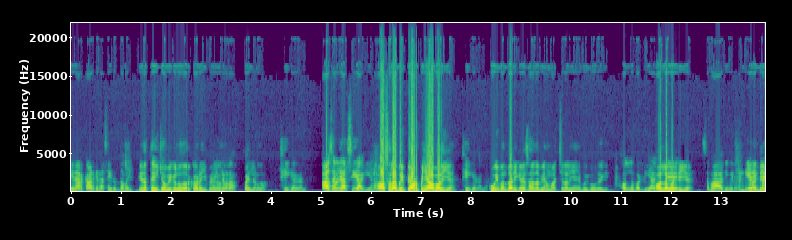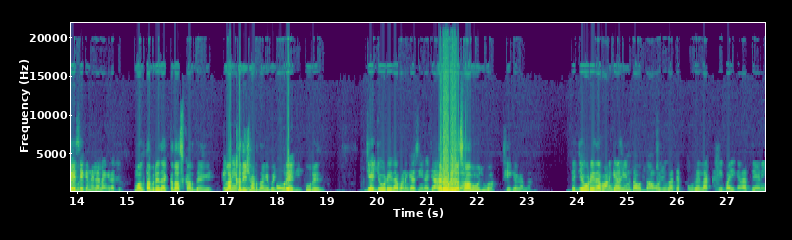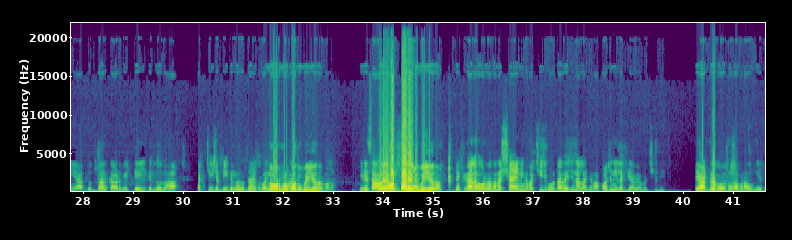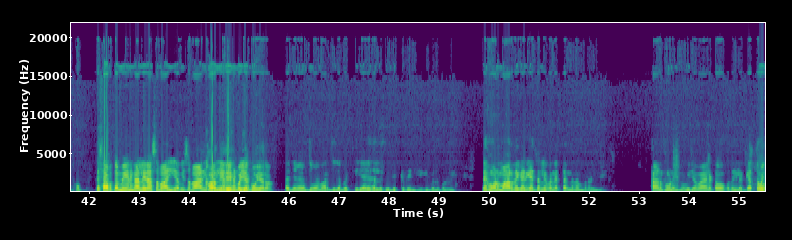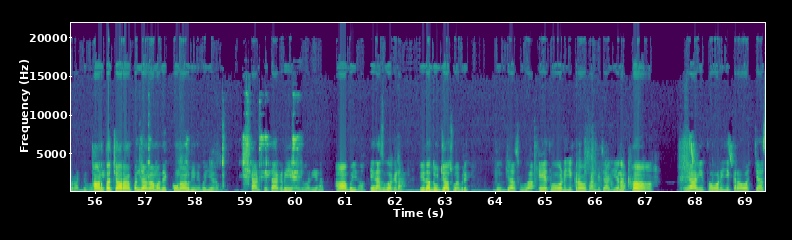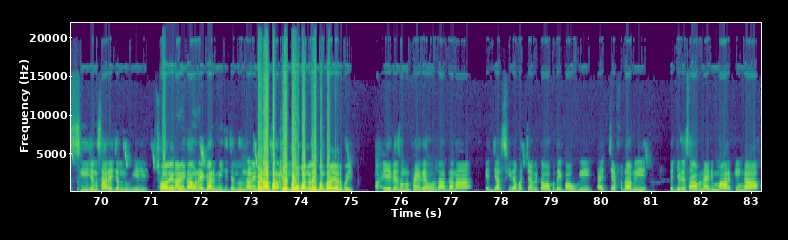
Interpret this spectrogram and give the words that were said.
ਇਹਦਾ ਰਿਕਾਰਡ ਕਿੰਨਾ ਸਹੀ ਦੁੱਧ ਬਾਈ? ਇਹਦਾ 23 24 ਕਿਲੋ ਦਾ ਰਿਕਾਰਡ ਹੈ ਜੀ ਪਹਿਲਾਂ ਦਾ ਦਾ। ਪਹਿਲਣ ਦਾ। ਠੀਕ ਹੈ ਗੱਲ। ਅਸਲ ਜਰਸੀ ਆ ਗਈ ਹੈ ਨਾ? ਅਸਲ ਆ ਬਈ ਪਿਓਰ ਪੰਜਾਬ ਵਾਲੀ ਹੈ। ਠੀਕ ਹੈ ਗੱਲ। ਕੋਈ ਬੰਦਾ ਨਹੀਂ ਕਹਿ ਸਕਦਾ ਵੀ ਹਿਮਾਚਲ ਵਾਲੀ ਹੈ ਜਾਂ ਕੋਈ ਹੋਰ ਹੈਗੀ। ਫੁੱਲ ਵੱਡੀ ਆ ਗਈ ਫੁੱਲ ਵੱਡੀ ਹੈ। ਸੁਭਾਅ ਦੀ ਵੀ ਠੰਡੀ ਆ ਆ ਪੈਸੇ। ਕਿੰਨੇ ਲੈ ਲਾਂਗੇ ਰਾਜੂ? ਮੁੱਲ ਤਾਂ ਵੀਰੇ ਦਾ 1.10 ਕਰ ਕਿੰਨੇ ਲੱਖ ਦੀ? ਛੱਡ ਦਾਂਗੇ ਬਾਈ। ਪੂਰੇ ਦੀ। ਪੂਰੇ ਦੀ। ਜੇ ਜੋੜੇ ਦਾ ਬਣ ਗਿਆ ਸੀ ਨਾ ਜਾਂ ਫਿਰ ਉਹੋ ਜਿਹਾ ਹਿਸਾਬ ਹੋ ਜਾਊਗਾ। ਠੀਕ ਹੈ ਗੱਲ ਤੇ ਜੋੜੇ ਦਾ ਬਣ ਗਿਆ ਸੀਨ ਤਾਂ ਉਦਾਂ ਹੋ ਜਾਊਗਾ ਤੇ ਪੂਰੇ ਲੱਖ ਦੀ ਬਾਈ ਕਹਿੰਦਾ ਦੇਣੀ ਆ। ਦੁੱਧ ਦਾ ਰਿਕਾਰਡ ਵੀ 23 ਕਿਲੋ ਦਾ 25 26 ਕਿਲੋ ਦੁੱਧ ਇਸ ਵਾਰੀ। Normal ਪਾ ਦੂ ਬਈ ਯਾਰ। ਜਿਹੜੇ ਹਿਸਾਬ ਹਲੇ ਹਫਤਾ ਲੈ ਜੂ ਬਾਈ ਯਾਰ। ਇੱਕ ਗੱਲ ਹੋਰ ਦਾ ਤਾਂ ਨਾ ਸ਼ਾਈਨਿੰਗ ਬੱਚੀ ਚ ਬਹੁਤ origignal ਆ ਜਮਾ ਕੁਝ ਨਹੀਂ ਲੱਗਿਆ ਹੋਇਆ ਬੱਚੀ ਦੀ। ਤੇ ਆਰਡਰ ਬਹੁਤ ਸੋਹਣਾ ਬਣਾਉਗੀ ਇੱਥੋਂ। ਤੇ ਸਭ ਤੋਂ ਮੇਨ ਗੱਲ ਇਹਦਾ ਸੁਭਾਅ ਹੀ ਆ ਵੀ ਸੁਭਾਅ ਦੀ ਖੜ ਨਹੀਂ ਵਧੀਆ ਦੇਖ ਬਾਈ। ਅੱਗੋਂ ਯਾਰ। ਤਾਂ ਜਿਵੇਂ ਜਿਵੇਂ ਮਰਜ਼ੀ ਲਾ ਬੈਠੀ ਜਾਏ ਥੱਲੇ ਕੋਈ ਦਿੱਕਤ ਨਹੀਂ ਹੈਗੀ ਬਿਲਕੁਲ ਵੀ। ਤੇ ਹੁਣ ਮਾਰਦੇ ਕਰੀ ਇਧਰਲੇ ਬੰਨੇ ਤਿੰਨ ਨੰਬਰ ਆਈ ਥਣ ਥੁਣ ਇਹਨੂੰ ਵੀ ਜਮਾ ਇਹਨੇ ਟੌਪ ਦਾ ਹੀ ਲੱਗਿਆ ਧੋਰ ਰਾਜੂ ਹੋ ਥਣ। ਤਾਂ ਚਾਰਾਂ ਪੰਜਾਂ ਗਾਵਾਂ ਦੇ ਇੱਕੋ ਨਾਲ ਦੀ ਨੇ ਬਾਈ ਯਾਰ। ਸ਼ਾਂਤੀ ਤਕੜੀ ਹੈ ਇਸ ਵਾਰੀ ਹੈ ਨਾ? ਹਾਂ ਬਾਈ ਹਾਂ। ਇਹਦਾ ਸੂਆ ਕਿਹੜਾ? ਇਹਦਾ ਦੂਜਾ ਸੂਆ ਵੀਰੇ। ਦੂਜਾ ਸੂਆ ਇਹ ਥੋੜੀ ਜਿਹੀ ਕ੍ਰੋਸ ਅੰਗ ਚ ਆ ਗਈ ਹੈ ਨਾ? ਹਾਂ। ਇਹ ਆ ਗਈ ਥੋੜੀ ਜਿਹੀ ਕ੍ਰੋਸ ਚ ਸੀਜ਼ਨ ਸਾਰੇ ਚੱਲੂਗੀ ਇਹ। ਸਾਰੇ ਨਾਲੇ ਬਾਈ। ਤਾਂ ਹੁਣ ਇਹ ਗਰਮੀ ਚ ਚੱਲੂ ਨਾਲੇ ਬਿਨਾ ਪੱਖੇ। ਤੋਂ ਬੰਨ ਲੈ ਬੰਦਾ ਯਾਰ ਬਾਈ। ਆ, ਇਹਦੇ ਤੁਹਾਨੂੰ ਫਾਇਦੇ ਹੋਰ ਦੱਸਦਾ ਨਾ ਇਹ ਜਰਸੀ ਦਾ ਬੱਚਾ ਵੀ ਟੌਪ ਤੇ ਹੀ ਪਾਊਗੀ ਐਫ ਦਾ ਵੀ ਤੇ ਜਿਹੜੇ ਹਿਸਾਬ ਨਾਲ ਇਹਦੀ ਮਾਰਕਿੰਗ ਆ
